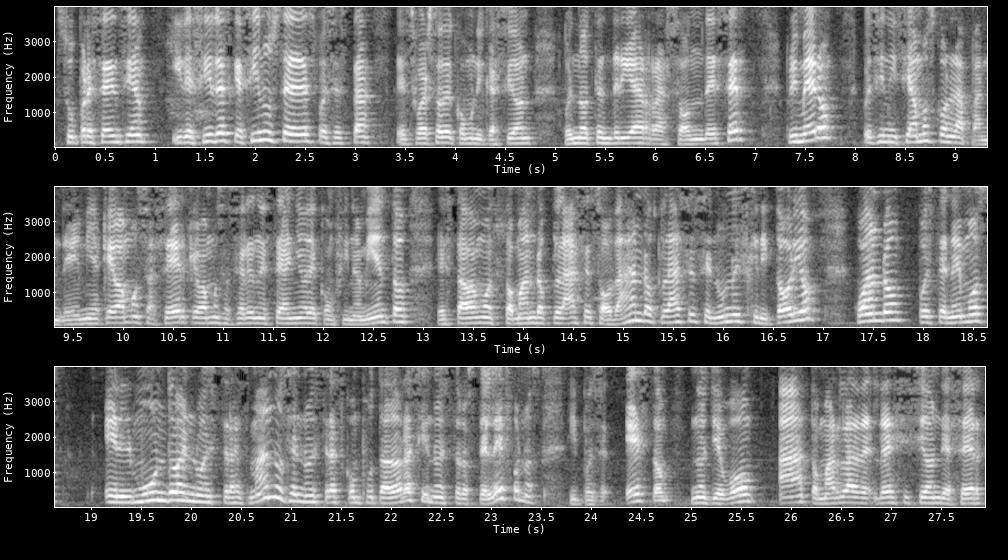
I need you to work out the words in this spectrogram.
su presencia y decirles que sin ustedes pues este esfuerzo de comunicación pues no tendría razón de ser. Primero, pues iniciamos con la pandemia. ¿Qué vamos a hacer? ¿Qué vamos a hacer en este año de confinamiento? Estábamos tomando clases o dando clases en un escritorio cuando pues tenemos el mundo en nuestras manos, en nuestras computadoras y en nuestros teléfonos. Y pues esto nos llevó a tomar la decisión de hacer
